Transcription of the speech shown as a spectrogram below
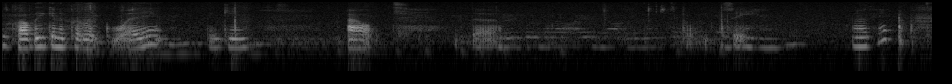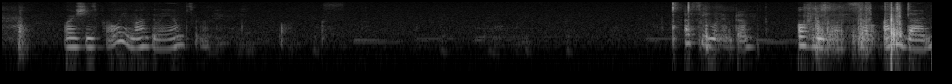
He's probably gonna put like what? Thinking out the she's probably say okay. Or she's probably not gonna answer. Box I'll see when I'm done. Okay guys so I'm done.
